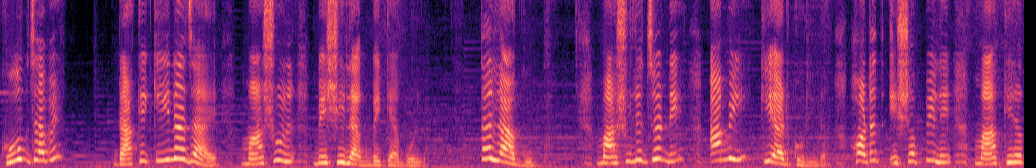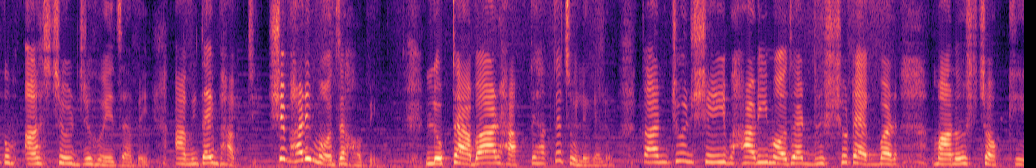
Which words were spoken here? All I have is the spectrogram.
খুব যাবে। ডাকে কি না যায়? মাসুল বেশি লাগবে কেবল। তা লাগুক। মাসুলের জন্যে আমি কি আর করি না। হঠাৎ এসব পেলে মা কীরকম আশ্চর্য হয়ে যাবে, আমি তাই ভাবছি, সে ভারী মজা হবে। লোকটা আবার হাঁকতে হাঁকতে চলে গেল। কাঞ্চন সেই ভারী মজার দৃশ্যটা একবার মানুষ চক্ষে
